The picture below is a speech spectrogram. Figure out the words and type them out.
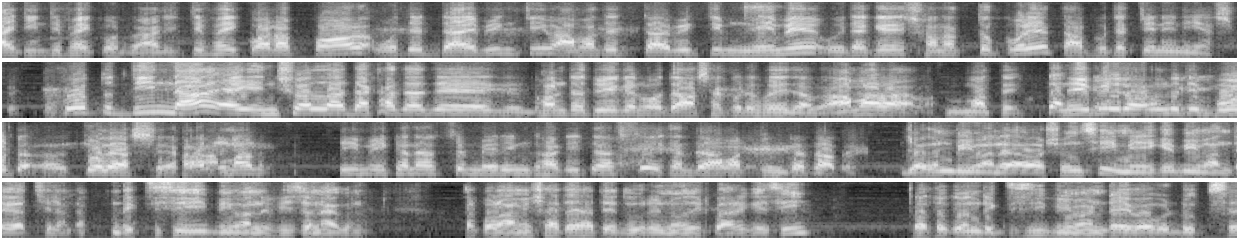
আইডেন্টিফাই করবে। আইডেন্টিফাই করার পর ওদের ড্রাইভিং টিম আমাদের ড্রাইভিং টিম নেমে ওইটাকে শনাক্ত করে তারপর ওটা টেনে নিয়ে আসবে। প্রতিদিন না এই ইনশাল্লাহ দেখা যায় যে ঘণ্টা দুয়েকের মধ্যে আশা করে হয়ে যাবে আমার মতে। নেভির অলরেডি বোট চলে আসছে। আমার টিম এখানে আসছে মেরিং ঘাটিতে আসছে এখান থেকে আমার টিমটা যাবে। যখন বিমানের আওয়াজ শুনছি মেয়েকে বিমান দেখাচ্ছিলাম। দেখতেছি বিমানের পিছনে আগুন। তারপর আমি সাথে হাতে দূরে নদীর পাড়ে গেছি। ততক্ষণ দেখতেছি বিমানটা এভাবে ঢুকছে।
